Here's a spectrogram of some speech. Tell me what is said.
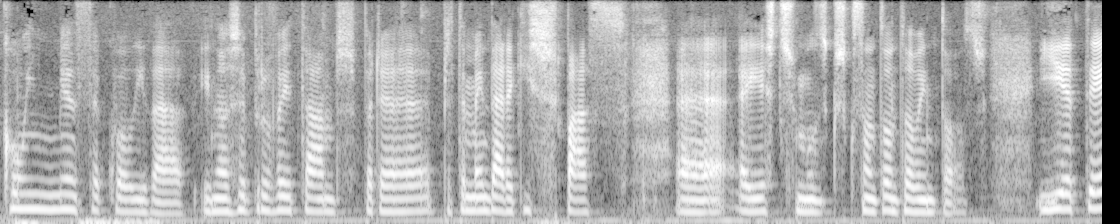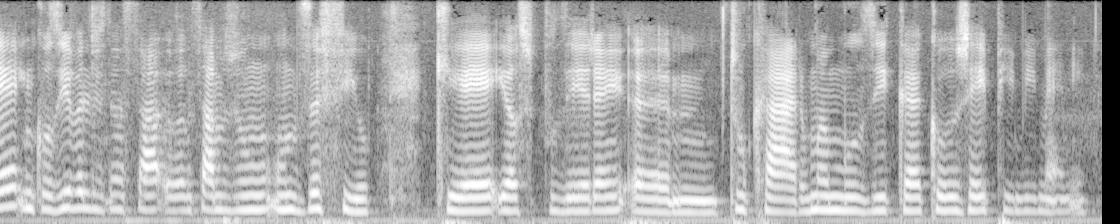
com imensa qualidade. E nós aproveitamos para, para também dar aqui espaço uh, a estes músicos que são tão talentosos. E até, inclusive, lhes lançámos um, um, desafio, que é eles poderem tocar uma música com o JP Bimani.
